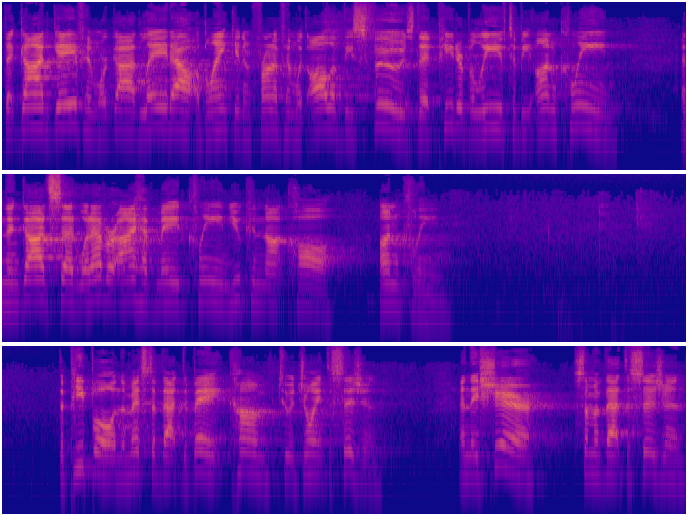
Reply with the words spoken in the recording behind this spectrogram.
that God gave him, where God laid out a blanket in front of him with all of these foods that Peter believed to be unclean. And then God said, Whatever I have made clean, you cannot call unclean. The people in the midst of that debate come to a joint decision. and they share some of that decision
